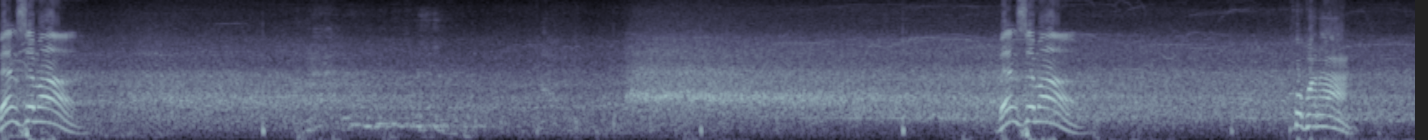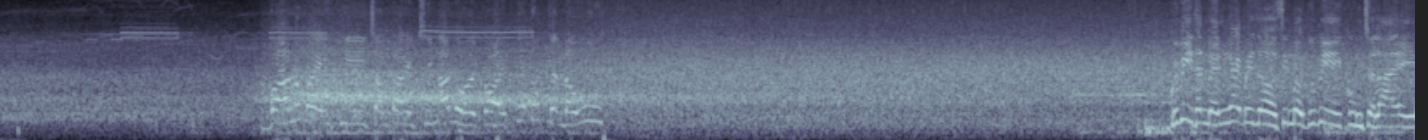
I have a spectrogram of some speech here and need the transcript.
Benzema. Benzema. Fofana. Và lúc này trọng tài chính án Nội còi kết thúc trận đấu. Quý vị thân mến, ngay bây giờ xin mời quý vị cùng trở lại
